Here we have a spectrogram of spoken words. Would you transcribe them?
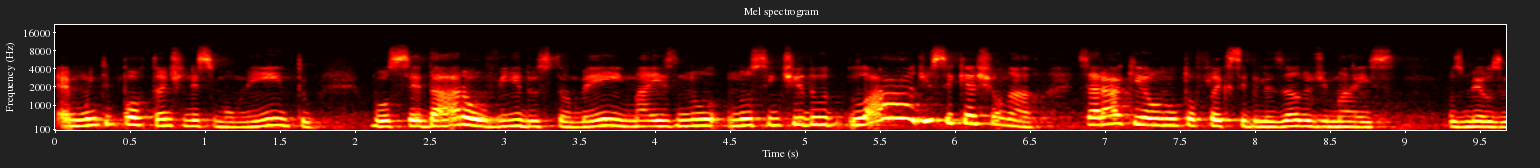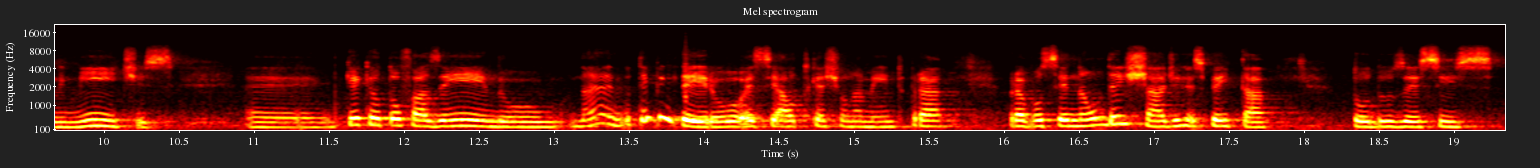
É muito importante nesse momento você dar ouvidos também, mas no, no sentido lá de se questionar: será que eu não estou flexibilizando demais os meus limites? É, o que, que eu estou fazendo? Né? O tempo inteiro, esse auto-questionamento para você não deixar de respeitar todos esses,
